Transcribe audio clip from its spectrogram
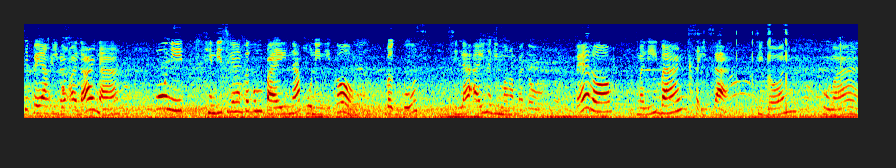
Prinsipe ang ibong Adarna, ngunit hindi sila nagtagumpay na kunin ito. Bagkus, sila ay naging mga bato. Pero, maliban sa isa, si Don Juan.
